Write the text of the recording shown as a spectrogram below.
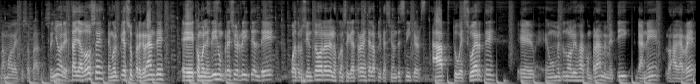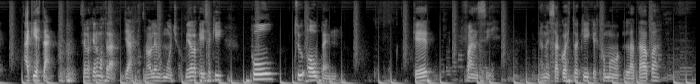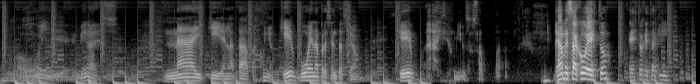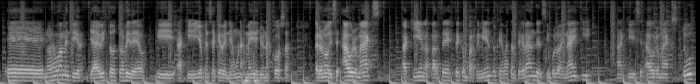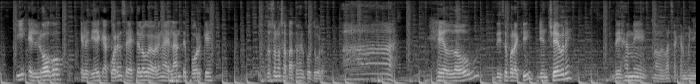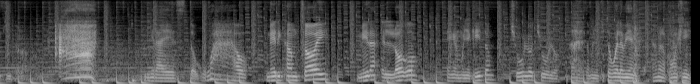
Vamos a ver estos zapatos. Señores, talla 12, tengo el pie súper grande. Eh, como les dije, un precio retail de 400 dólares los conseguí a través de la aplicación de Sneakers App. Tuve suerte. Eh, en un momento no los iba a comprar, me metí, gané, los agarré. Aquí están. Se los quiero mostrar. Ya, no hablemos mucho. Mira lo que dice aquí. Pull to open. Qué fancy. Déjame saco esto aquí que es como la tapa. Oye, mira eso. Nike en la tapa. Coño, qué buena presentación. Qué. Ay, Dios mío, esos zapatos. Déjame saco esto. Esto que está aquí. Eh, no les voy a mentir, ya he visto otros videos y aquí yo pensé que venían unas medias y unas cosas, pero no, dice Outer Max aquí en la parte de este compartimiento que es bastante grande, el símbolo de Nike, aquí dice Outer Max 2 y el logo que les dije que acuérdense de este logo de ahora en adelante porque estos son los zapatos del futuro. Ah, hello, dice por aquí, bien chévere. Déjame, no, me voy a sacar el muñequito. Ah, mira esto, wow. Medicam Toy, mira el logo en el muñequito. Chulo, chulo. Ay, este muñequito huele bien. Déjame lo pongo aquí.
